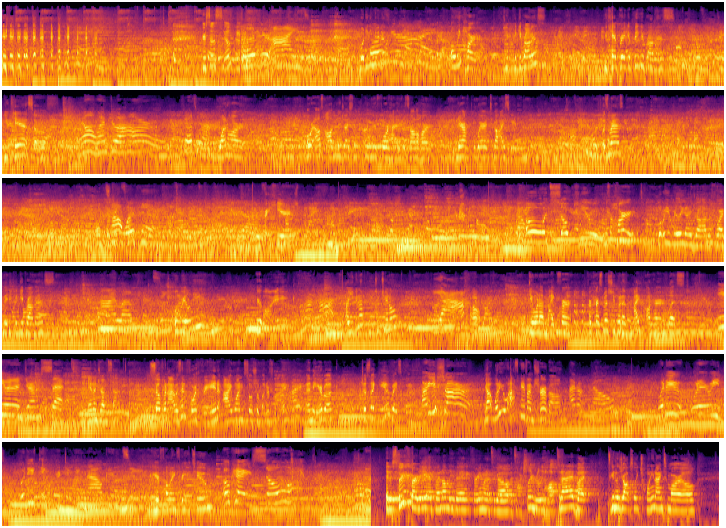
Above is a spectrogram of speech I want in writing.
You're so silky. Close your eyes. What do you need me to Close do? your. Only heart. Do you pinky promise? You can't break a pinky promise. You can't, so No, went to a heart. Close one heart. Or else I'm gonna something on your forehead if it's not a heart. And you have to wear it to go ice skating. What's my ass? It's not working. Right here. Oh, it's so cute. It was a heart. What were you really gonna draw before I made you pinky promise? I love Kenzie. Oh, really? You're lying. I'm not. Are you gonna have a YouTube channel? Yeah. Oh. Do you want a mic for for Christmas? She put a mic on her list Even a drum set. and a drum set. So when I was in fourth grade, I won Social Butterfly in the yearbook, just like you, basically. Are you sure? Yeah. What are you asking me if I'm sure about? I don't know. What do you what are we what do you think we're doing now, Kenzie? You're filming for YouTube. Okay, so It is 3.30. I planned on leaving 30 minutes ago. It's actually really hot today, but it's gonna drop to like 29 tomorrow.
